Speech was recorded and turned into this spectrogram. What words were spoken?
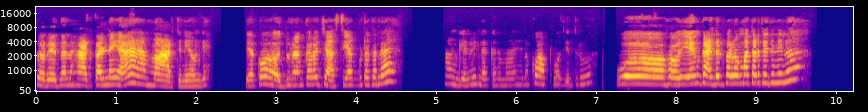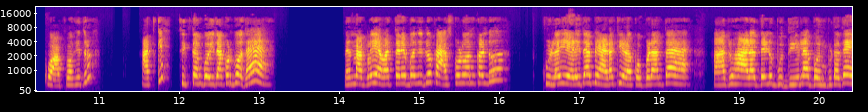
ಸರಿ ನನ್ನ ಹಾಡ್ಕೊಂಡೆಯ ಮಾಡ್ತೀನಿ ಅವನಿಗೆ. ಯಾಕೋ ದುರಂಕಾರ ಜಾಸ್ತಿ ಆಗ್ಬಿಟ್ಟದಲ್ಲ? ಹಂಗೇನು ಇಲ್ಲ ಕಣಮ್ಮ ಏನೋ ಕ್ವಾಪ್ ಹೋಗಿದ್ರು. ಓಹೋ ಏನು ಗಂಡನ ಪರವಾಗಿ ಮಾತಾಡ್ತಿದ್ದೀನಿ ನೀನು? ಕ್ವಾಪ್ ಹೋಗಿದ್ರು? ಅದಕ್ಕೆ ಸಿಕ್ತಂಗೆ ಬೈದಾ ಕೊಡ್ಬೋದಾ ನನ್ನ ಮಗಳು ಯಾವತ್ತಾರೆ ಬಂದಿದ್ರು ಕಾಸು ಕೊಡು ಅನ್ಕೊಂಡು. ಕುಳ್ಳ ಹೇಳಿದ ಬೇಡ ಕೇಳಕ್ ಹೋಗ್ಬೇಡ ಅಂತ. ಆದ್ರೂ ಹಾಳಾದೇನು ಬುದ್ಧಿ ಇಲ್ಲ ಬಂದ್ಬಿಟ್ಟದೆ.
